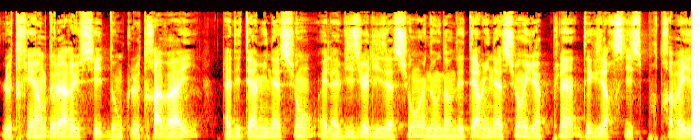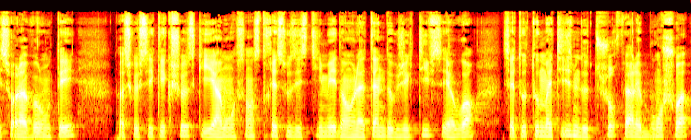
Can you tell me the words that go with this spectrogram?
le triangle de la réussite, donc le travail, la détermination et la visualisation. Et donc dans détermination, il y a plein d'exercices pour travailler sur la volonté, parce que c'est quelque chose qui est à mon sens très sous-estimé dans l'atteinte d'objectifs, c'est avoir cet automatisme de toujours faire les bons choix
